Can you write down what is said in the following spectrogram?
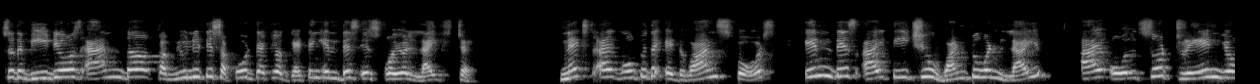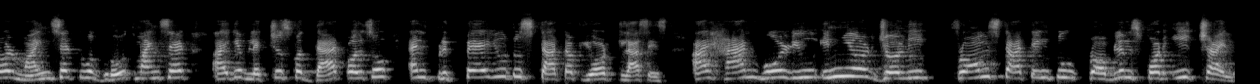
So the videos and the community support that you're getting in this is for your lifestyle. Next i go to the advanced course. In this i teach you one to one live I also train your mindset to a growth mindset. I give lectures for that also and prepare you to start up your classes. I handhold you in your journey from starting to problems for each child.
